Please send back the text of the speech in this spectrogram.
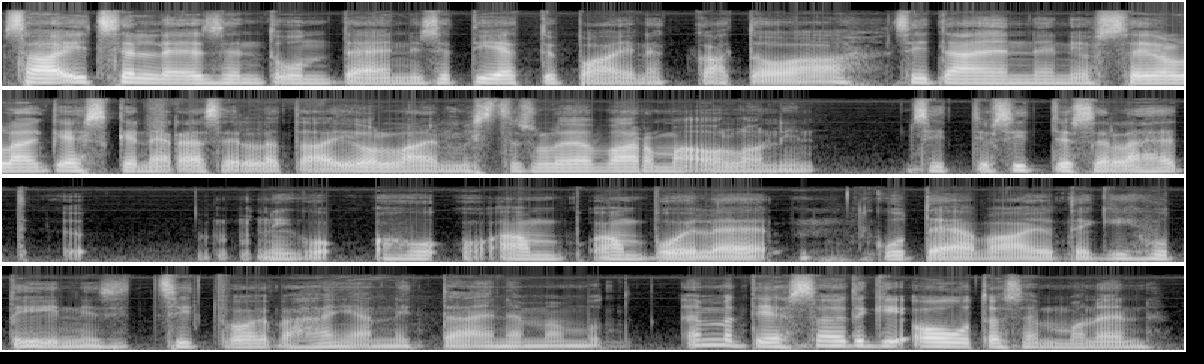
saa itselleen sen tunteen, niin se tietty paine katoaa. Sitä ennen, jos se jollain keskeneräisellä tai jollain, mistä sulla ei ole varma olo, niin sitten sit jos sä lähdet niin hu, am, ampuilee kutea vaan jotenkin hutiin, niin sitten sit voi vähän jännittää enemmän. Mutta en mä tiedä, se on jotenkin outo semmoinen –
